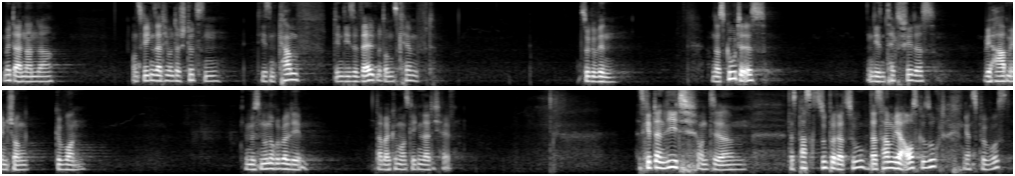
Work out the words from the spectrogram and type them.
miteinander uns gegenseitig unterstützen, diesen Kampf, den diese Welt mit uns kämpft, zu gewinnen. Und das Gute ist, in diesem Text steht es, wir haben ihn schon gewonnen. Wir müssen nur noch überleben. Dabei können wir uns gegenseitig helfen. Es gibt ein Lied und ähm, das passt super dazu. Das haben wir ausgesucht, ganz bewusst.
